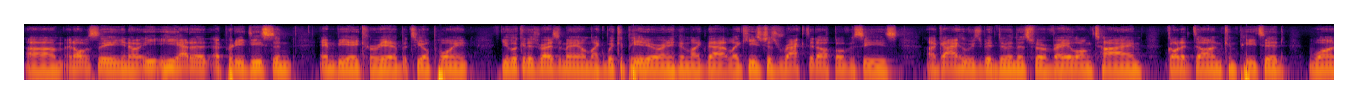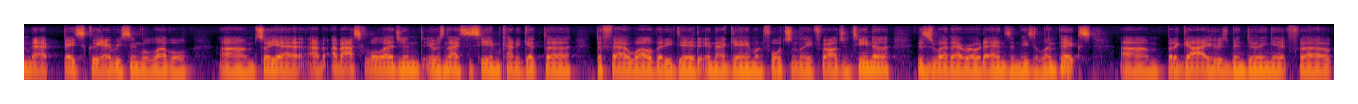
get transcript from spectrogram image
Um, and obviously, you know, he, he had a, a pretty decent NBA career. But to your point, you look at his resume on like Wikipedia or anything like that, like he's just racked it up overseas. A guy who's been doing this for a very long time, got it done, competed, won at basically every single level. Um, so yeah, a, a basketball legend. It was nice to see him kind of get the the farewell that he did in that game. Unfortunately for Argentina, this is where their road ends in these Olympics. Um, but a guy who's been doing it for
